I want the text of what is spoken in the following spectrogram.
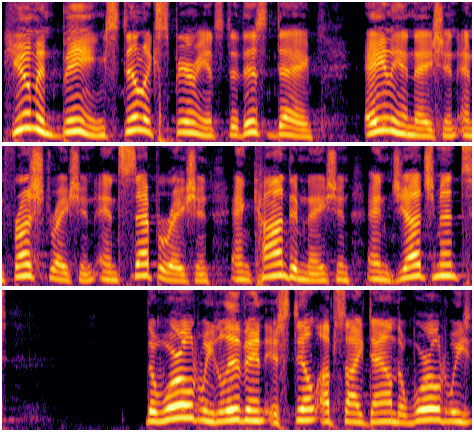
Human beings still experience to this day alienation and frustration and separation and condemnation and judgment the world we live in is still upside down. The world we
